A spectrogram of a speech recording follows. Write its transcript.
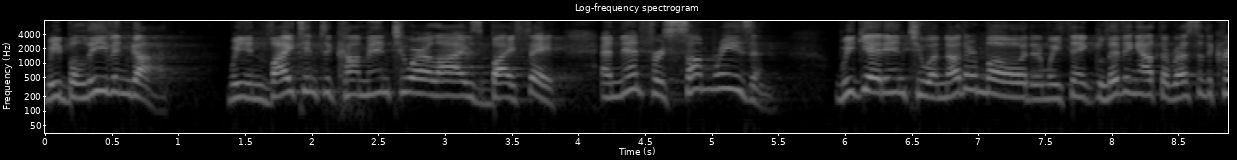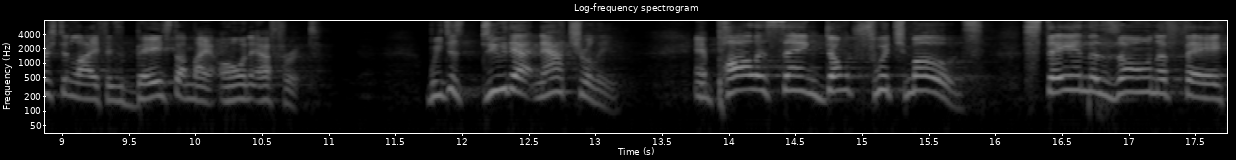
We believe in God. We invite Him to come into our lives by faith. And then, for some reason, we get into another mode and we think living out the rest of the Christian life is based on my own effort. We just do that naturally. And Paul is saying, don't switch modes. Stay in the zone of faith,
